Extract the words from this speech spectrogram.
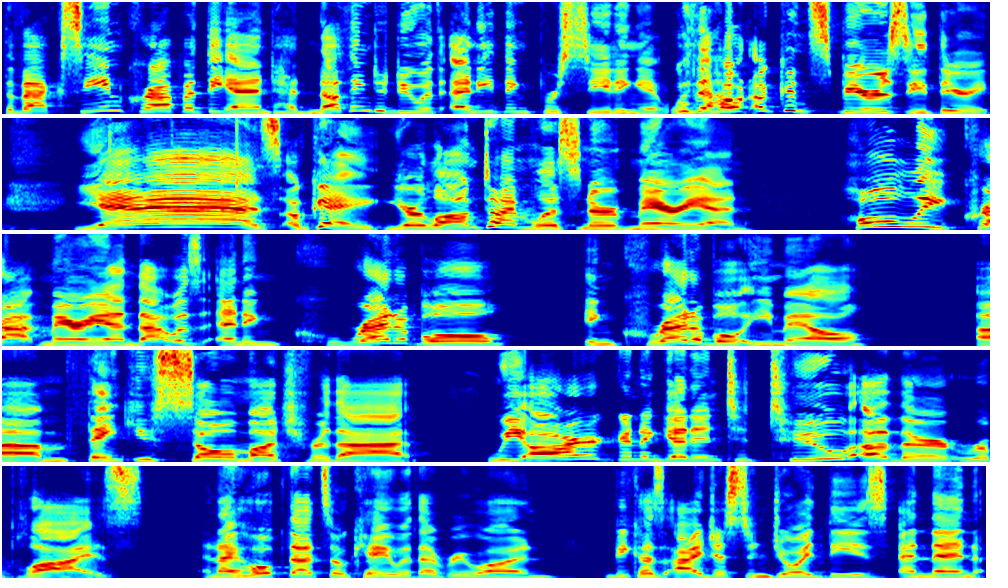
the vaccine crap at the end had nothing to do with anything preceding it without a conspiracy theory. Yes! Okay, your longtime listener, Marianne. Holy crap, Marianne. That was an incredible, incredible email. Um, thank you so much for that. We are going to get into two other replies, and I hope that's okay with everyone because I just enjoyed these. And then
